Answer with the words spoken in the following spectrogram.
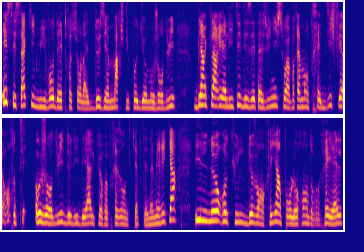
Et c'est ça qui lui vaut d'être sur la deuxième marche du podium aujourd'hui, bien que la réalité des États-Unis soit vraiment très différente aujourd'hui de l'idéal que représente Captain America. Il ne recule devant rien pour le rendre réel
